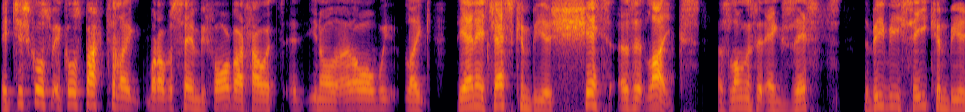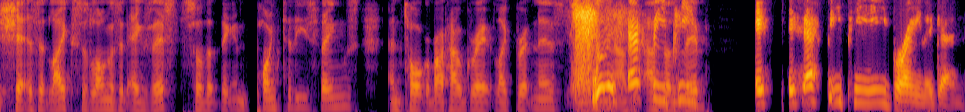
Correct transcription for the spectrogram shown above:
it just goes it goes back to like what I was saying before about how it, it you know all we like the NHS can be as shit as it likes as long as it exists. The BBC can be as shit as it likes as long as it exists, so that they can point to these things and talk about how great like Britain is. Well, it's as, a- as a FBP. It's, it's FBPE brain again.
